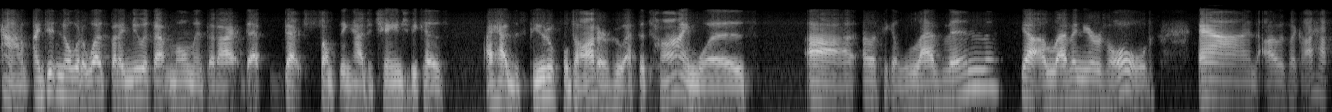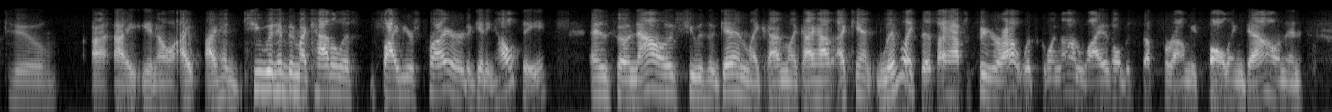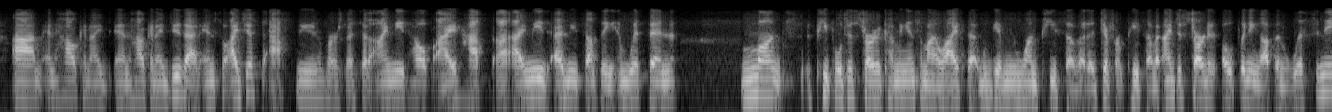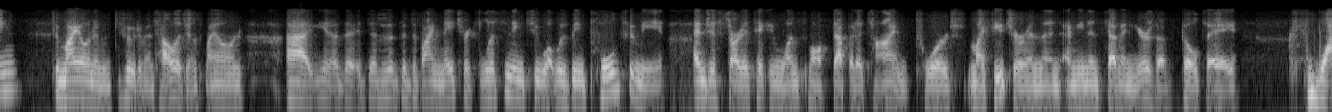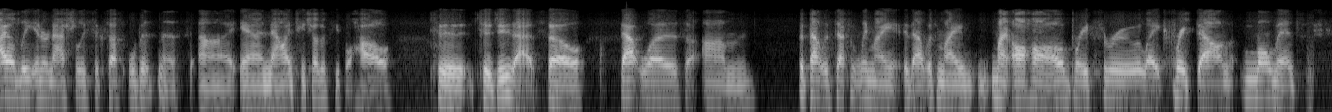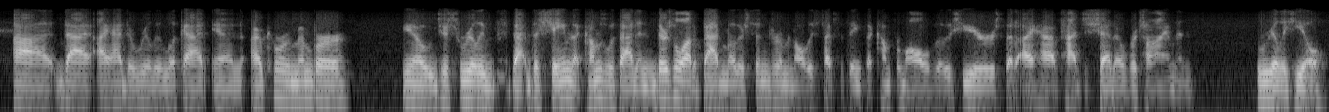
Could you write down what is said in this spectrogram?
um, I didn't know what it was, but I knew at that moment that I that that something had to change because I had this beautiful daughter who at the time was uh I think 11, yeah, 11 years old, and I was like, I have to. I, I you know I I had she would have been my catalyst five years prior to getting healthy, and so now she was again like I'm like I have I can't live like this. I have to figure out what's going on. Why is all this stuff around me falling down? And um, and how can I and how can I do that? And so I just asked the universe. I said, I need help. I have I need I need something. And within months, people just started coming into my life that would give me one piece of it, a different piece of it. I just started opening up and listening to my own intuitive intelligence, my own uh, you know, the, the, the divine matrix, listening to what was being pulled to me, and just started taking one small step at a time towards my future. And then, I mean, in seven years, I've built a wildly internationally successful business, uh, and now I teach other people how to to do that. So that was, um, but that was definitely my that was my my aha breakthrough like breakdown moment uh, that I had to really look at, and I can remember. You know, just really that the shame that comes with that, and there's a lot of bad mother syndrome and all these types of things that come from all of those years that I have had to shed over time and really heal.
